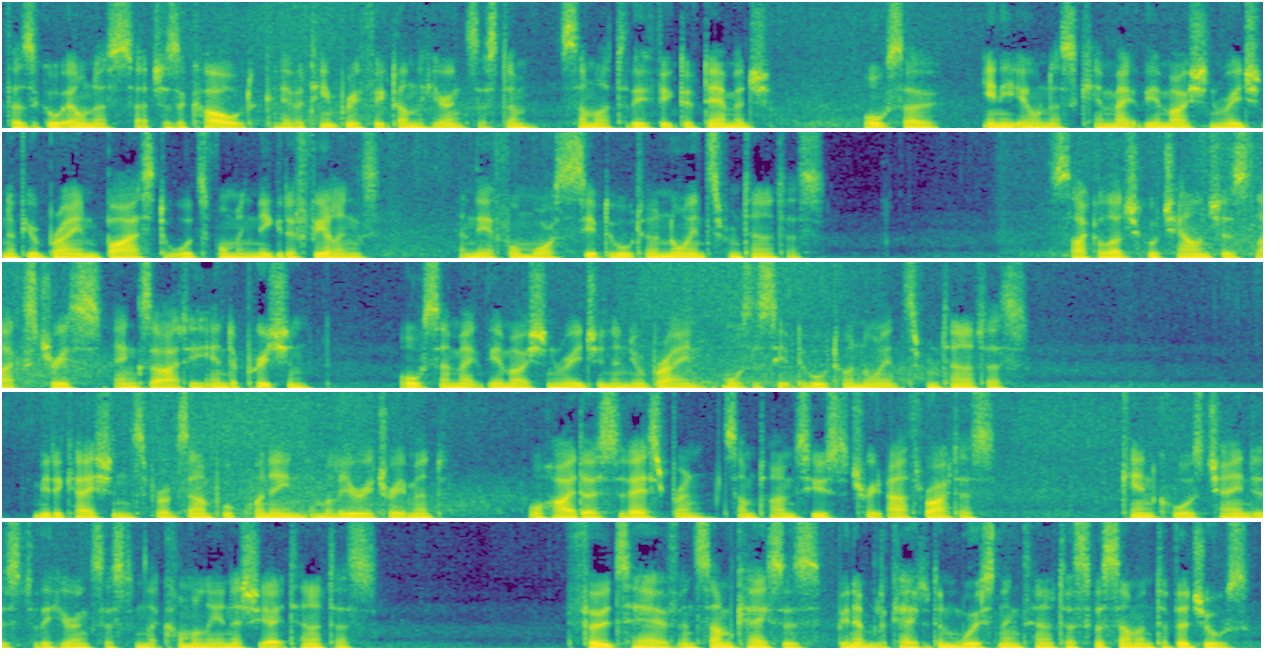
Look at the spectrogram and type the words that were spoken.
Physical illness, such as a cold, can have a temporary effect on the hearing system, similar to the effect of damage. Also, any illness can make the emotion region of your brain biased towards forming negative feelings and therefore more susceptible to annoyance from tinnitus. Psychological challenges like stress, anxiety, and depression also make the emotion region in your brain more susceptible to annoyance from tinnitus. Medications, for example, quinine and malaria treatment, or high doses of aspirin, sometimes used to treat arthritis, can cause changes to the hearing system that commonly initiate tinnitus. Foods have, in some cases, been implicated in worsening tinnitus for some individuals.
